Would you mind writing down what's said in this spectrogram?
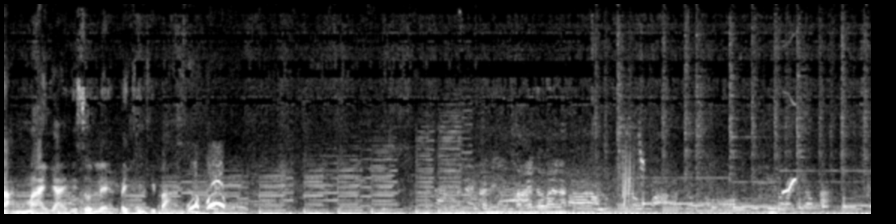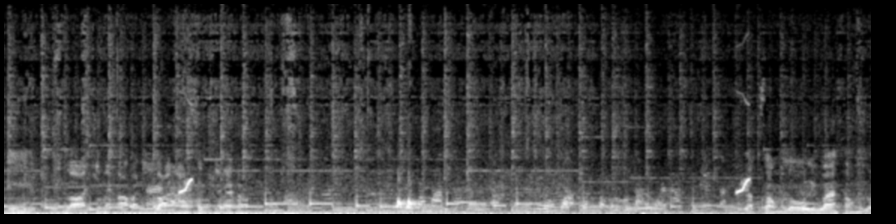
สั่งไม้ใหญ่ที่สุดเลยไปกินที่บ้านกัน นนี้หนึ่งร้อยใช่ไหมครับ อันนี้ร้อยห้าสิบใช่ไหมครับประมาณหนึ่งโลค่ะชิ้นโลกว่ากับสองโลสามร้อยห้าสิบค่ะเกือบสองโลหรือว่าสองโล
